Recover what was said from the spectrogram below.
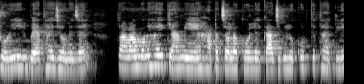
শরীর ব্যথায় জমে যায়। তো আমার মনে হয় কি, আমি হাঁটা চলা করলে, কাজগুলো করতে থাকলে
